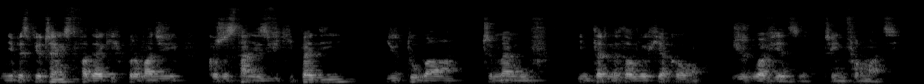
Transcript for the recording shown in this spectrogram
Niebezpieczeństwa, do jakich prowadzi korzystanie z Wikipedii, YouTube'a czy memów internetowych jako źródła wiedzy czy informacji.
